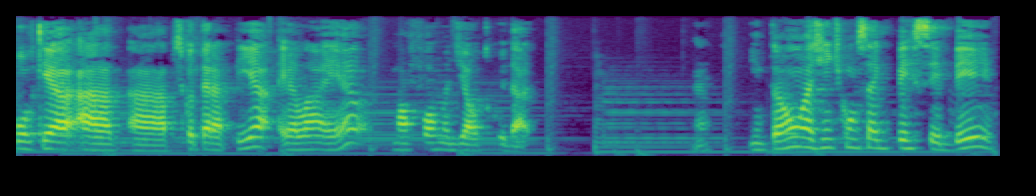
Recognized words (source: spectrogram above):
porque a, a, a psicoterapia ela é uma forma de autocuidado. Né? Então a gente consegue perceber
